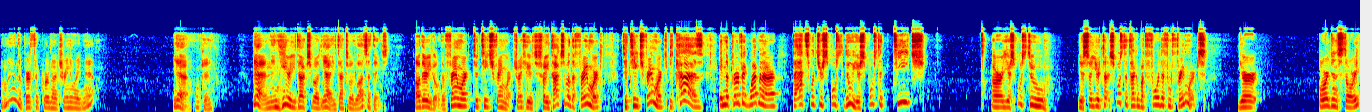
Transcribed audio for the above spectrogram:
am I in the perfect webinar training right now? Yeah okay. Yeah and then here he talks about yeah he talks about lots of things oh there you go. The framework to teach frameworks right here. So he talks about the framework to teach frameworks because in the perfect webinar that's what you're supposed to do. You're supposed to teach or you're supposed to you so you're supposed to talk about four different frameworks. Your origin story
